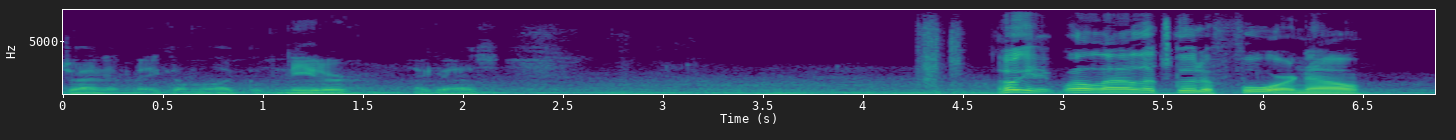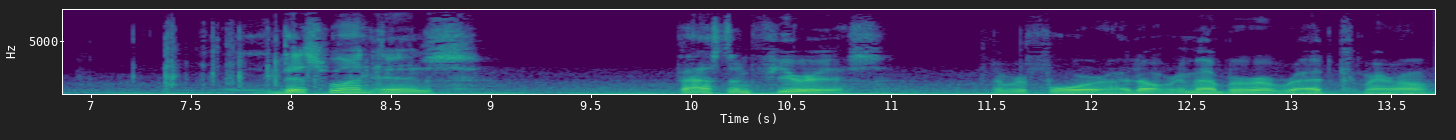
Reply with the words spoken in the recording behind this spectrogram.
try to make them look neater, I guess. Okay, well, uh, let's go to four. Now, this one is Fast and Furious. Number four, I don't remember a red Camaro.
